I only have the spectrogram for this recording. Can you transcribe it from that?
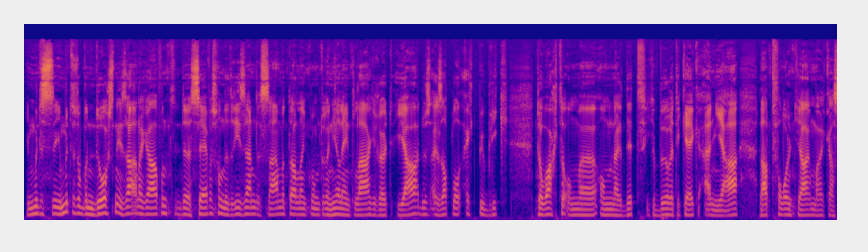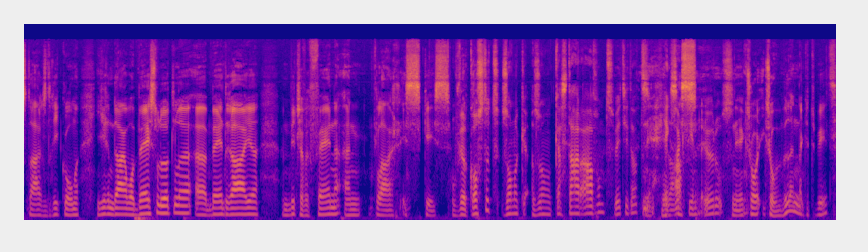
Je moet, eens, je moet eens op een doorsnee zaterdagavond de cijfers van de drie zenders samentellen en komt er een heel eind lager uit. Ja, dus er zat wel echt publiek te wachten om, om naar dit gebeuren te kijken. En ja, laat volgend jaar maar Kastaars 3 komen. Hier en daar wat bijsleutelen, bijdraaien, een beetje verfijnen en klaar is Kees. Hoeveel kost het, zo'n kastaaravond? Weet je dat? Nee, exact in euro's? Nee, ik zou, ik zou willen dat ik het weet.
